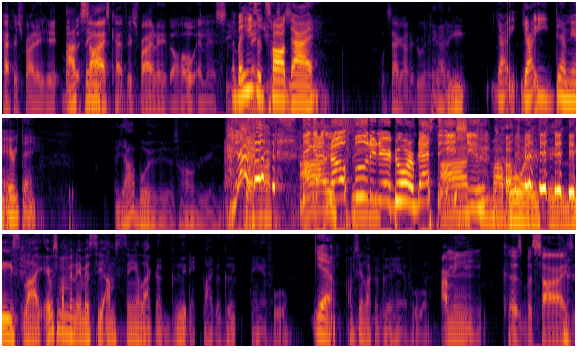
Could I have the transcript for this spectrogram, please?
Catfish Friday hit. But I besides Catfish Friday, the whole MSC. But he's a menu tall is- guy. What's that got to do with They it? gotta eat. Y'all, eat- y'all eat damn near everything. Y'all boys are just hungry. They got I no see- food in their dorm. That's the I issue. see my boys at least like every time I'm in the MSC, I'm seeing like a good like a good handful. yeah. I'm seeing like a good handful. I mean, because besides,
